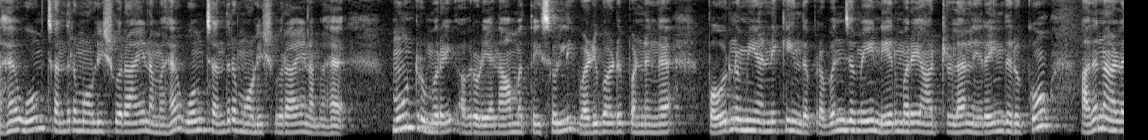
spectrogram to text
நமக. ஓம் சந்திரமௌலீஸ்வராய நமக. ஓம் சந்திரமௌலீஸ்வராய நமக. மூன்று முறை அவருடைய நாமத்தை சொல்லி வழிபாடு பண்ணுங்க. பௌர்ணமி அன்னைக்கு இந்த பிரபஞ்சமே நேர்மறை ஆற்றலால் நிறைந்திருக்கும். அதனால்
